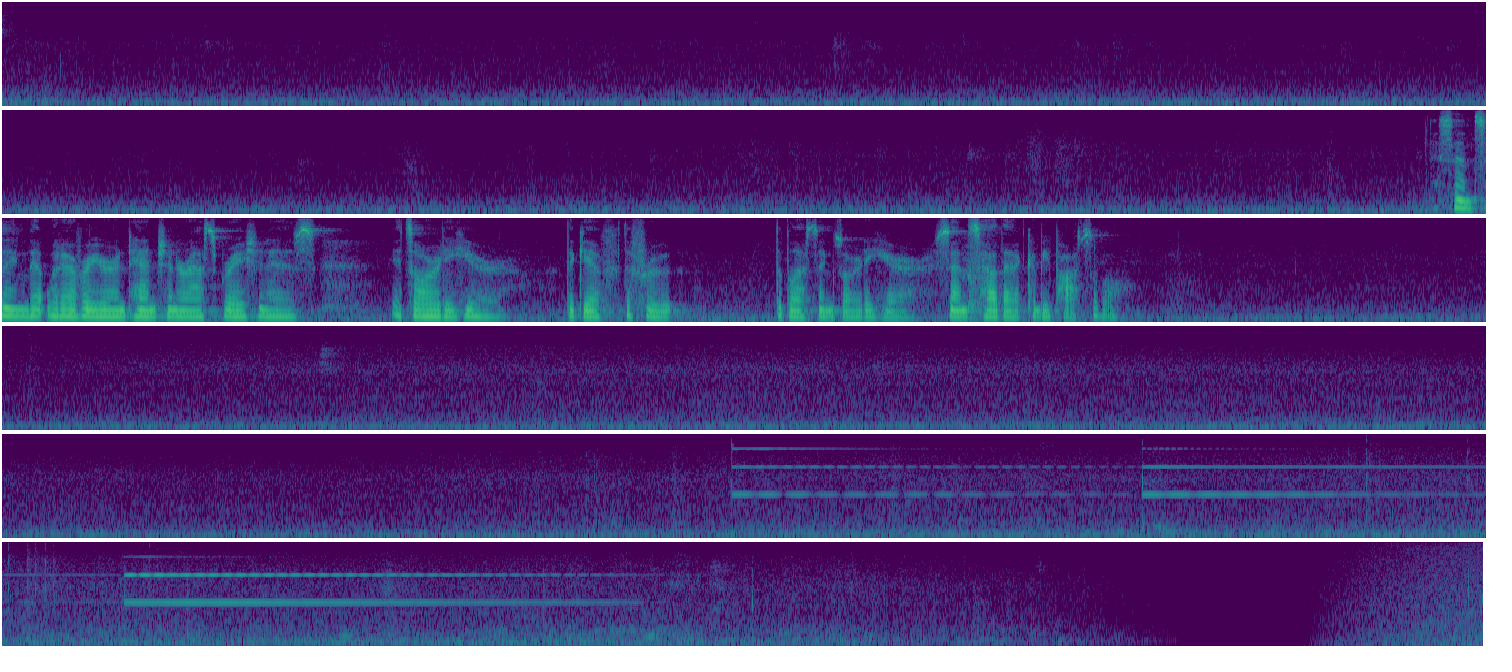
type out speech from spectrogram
Sensing that whatever your intention or aspiration is, it's already here. The gift, the fruit, the blessing's already here. Sense how that could be possible.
